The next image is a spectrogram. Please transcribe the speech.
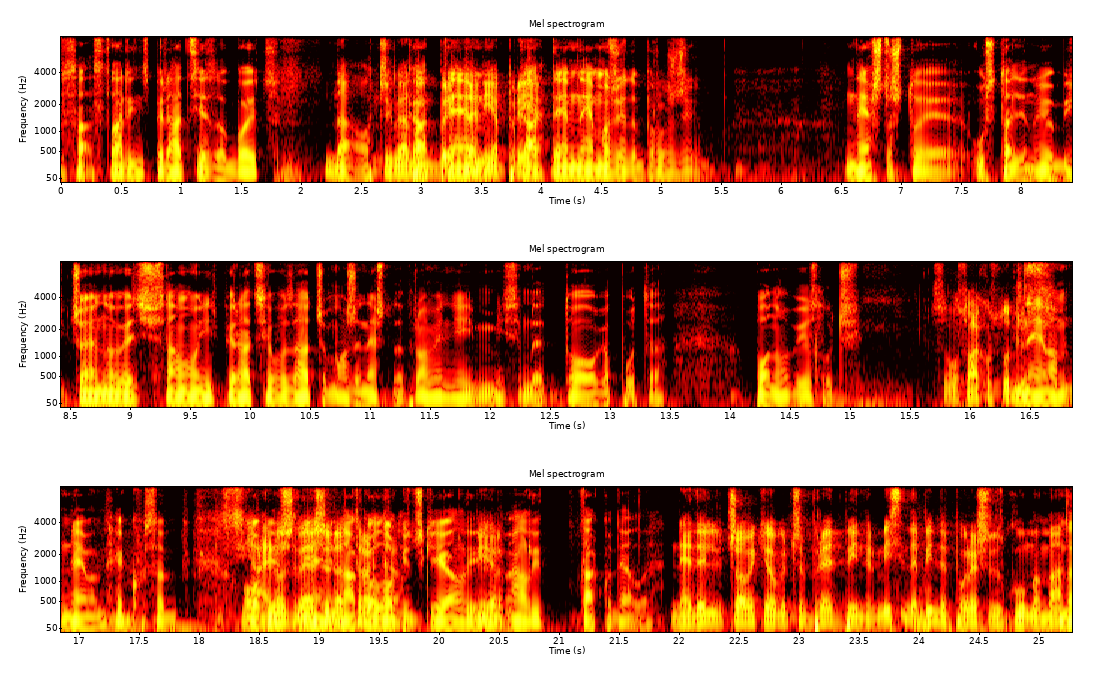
sa, stvari inspiracije za obojicu. Da, očigledno KTM, Britanija prija. KTM ne može da pruži nešto što je ustaljeno i običajeno, već samo inspiracija vozača može nešto da promeni. Mislim da je to ovoga puta ponovo bio slučaj. U svakom slučaju... Nemam, nemam neku sad objašnjenje, onako trka. logički, ali, Mir. ali tako deluje. Nedelji čovek je običan Brad Binder. Mislim da je Binder pogrešio s gumama. Da,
